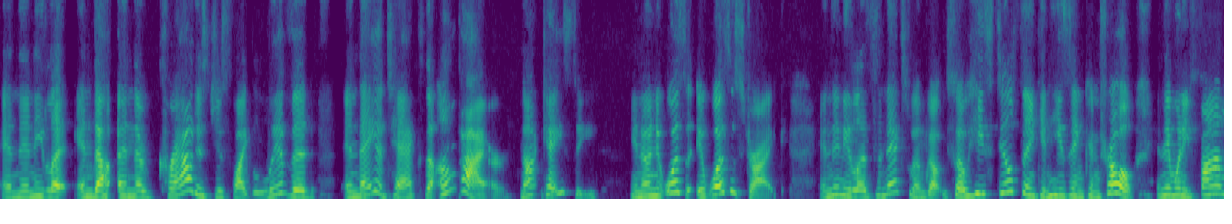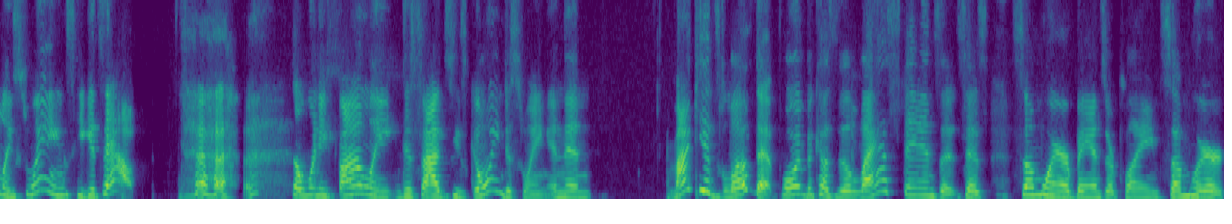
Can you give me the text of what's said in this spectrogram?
and then he let and the and the crowd is just like livid and they attack the umpire, not Casey. You know, and it was it was a strike. And then he lets the next one go. So he's still thinking he's in control. And then when he finally swings, he gets out. so when he finally decides he's going to swing, and then my kids love that poem because the last stanza it says, Somewhere bands are playing, somewhere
